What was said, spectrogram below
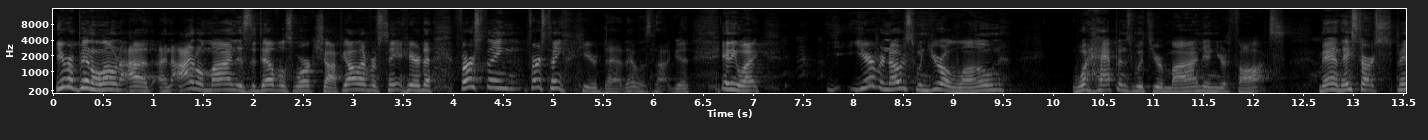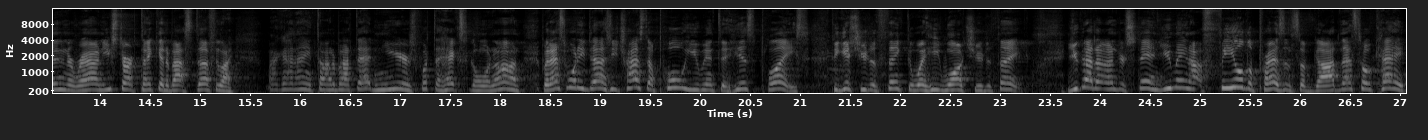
you ever been alone? Uh, an idle mind is the devil's workshop. Y'all ever seen, hear that? First thing, first thing, hear that. That was not good. Anyway, you ever notice when you're alone, what happens with your mind and your thoughts? Man, they start spinning around. You start thinking about stuff. You're like, my God, I ain't thought about that in years. What the heck's going on? But that's what he does. He tries to pull you into his place to get you to think the way he wants you to think. You got to understand, you may not feel the presence of God, and that's okay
